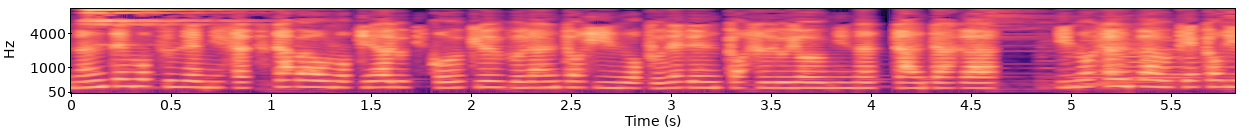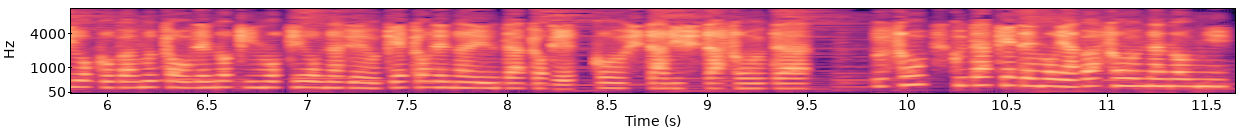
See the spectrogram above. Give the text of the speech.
何でも常に札束を持ち歩き高級ブランド品をプレゼントするようになったんだが、井野さんが受け取りを拒むと俺の気持ちをなぜ受け取れないんだと激高したりしたそうだ。嘘をつくだけでもヤバそうなのに、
